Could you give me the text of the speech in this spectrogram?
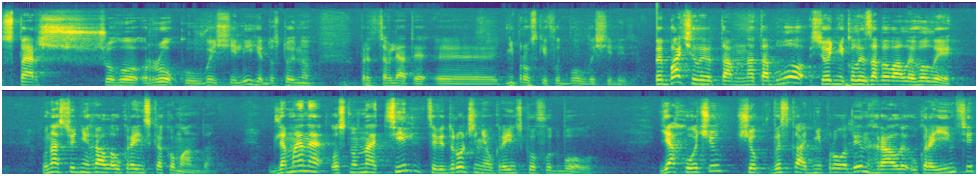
з першого року в вищій лігі достойно представляти е, дніпровський футбол в вищій лізі. Ви бачили там на табло сьогодні, коли забивали голи. У нас сьогодні грала українська команда. Для мене основна ціль це відродження українського футболу. Я хочу, щоб в СК Дніпро 1 грали українці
